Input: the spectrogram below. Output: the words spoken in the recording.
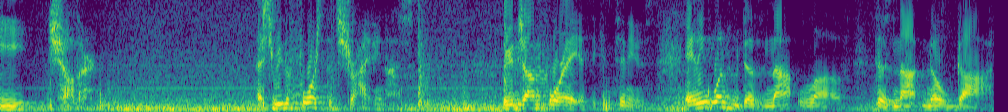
each other. That should be the force that's driving us. Look at John 4 8 as he continues. Anyone who does not love does not know God,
